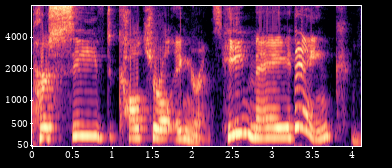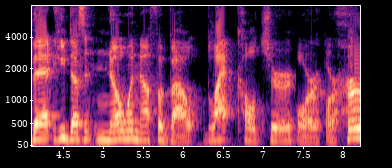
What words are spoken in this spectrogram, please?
perceived cultural ignorance. He may think that he doesn't know enough about black culture or or her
